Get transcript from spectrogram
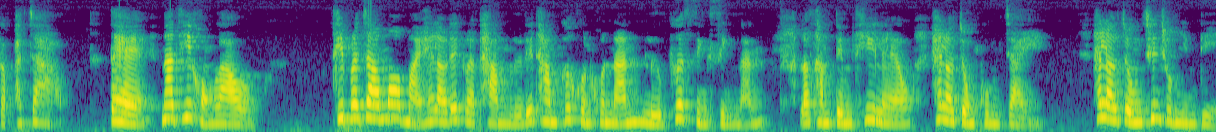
กับพระเจ้า แต่หน้าที่ของเราที่พระเจ้ามอบหมายให้เราได้กระทำหรือได้ทำเพื่อคนคนนั้น หรือเพื่อสิ่งสิ่งนั้น เราทำเต็มที่แล้วให้เราจงภูมิใจ ให้เราจงชื่นชมยินดี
